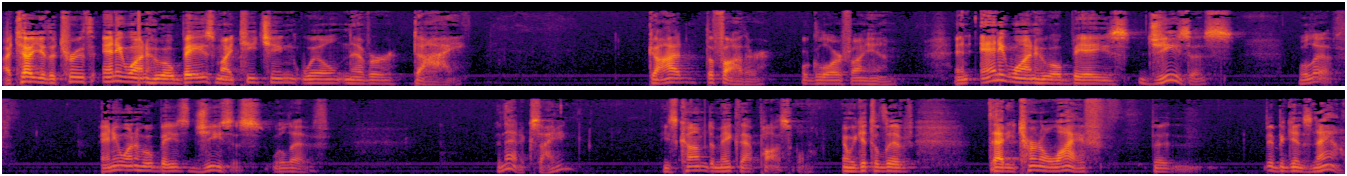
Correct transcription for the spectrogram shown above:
I tell you the truth, anyone who obeys my teaching will never die. God the Father will glorify him. And anyone who obeys Jesus will live. Anyone who obeys Jesus will live. Isn't that exciting? He's come to make that possible. And we get to live that eternal life. It begins now.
